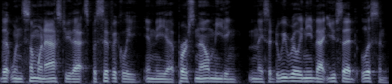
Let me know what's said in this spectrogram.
that when someone asked you that specifically in the uh, personnel meeting, and they said, "Do we really need that?" You said, "Listen,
